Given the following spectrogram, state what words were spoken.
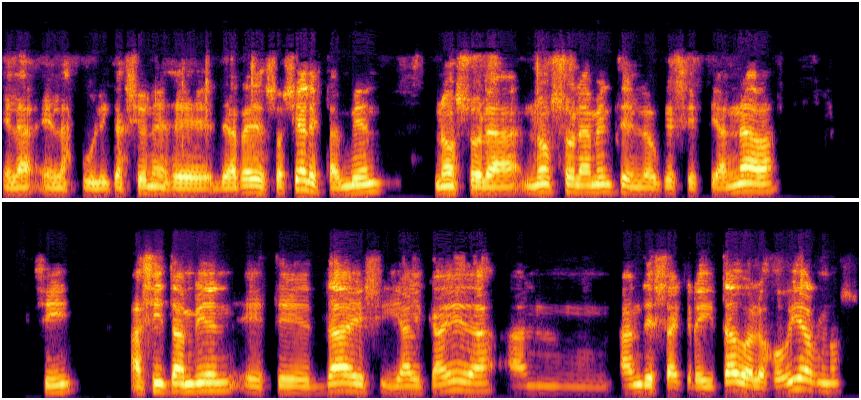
en, las publicaciones de, redes sociales también, no, sola, no solamente en lo que es este Al-Naba, ¿sí? Así también este, Daesh y Al-Qaeda han, han, desacreditado a los gobiernos,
